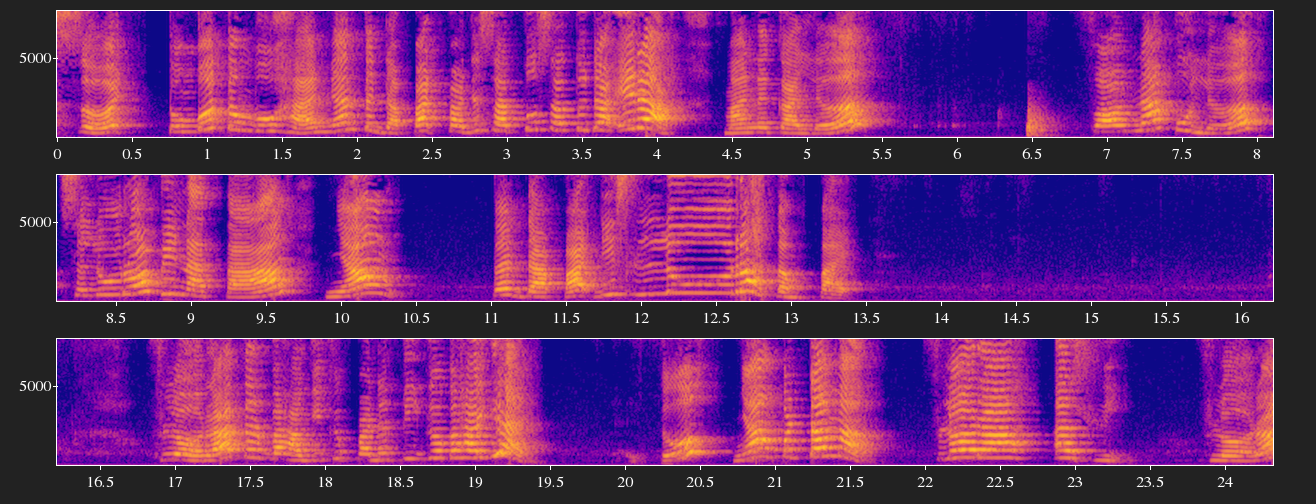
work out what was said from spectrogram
bermaksud tumbuh-tumbuhan yang terdapat pada satu-satu daerah. Manakala fauna pula seluruh binatang yang terdapat di seluruh tempat. Flora terbahagi kepada tiga bahagian. Iaitu yang pertama, flora asli. Flora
